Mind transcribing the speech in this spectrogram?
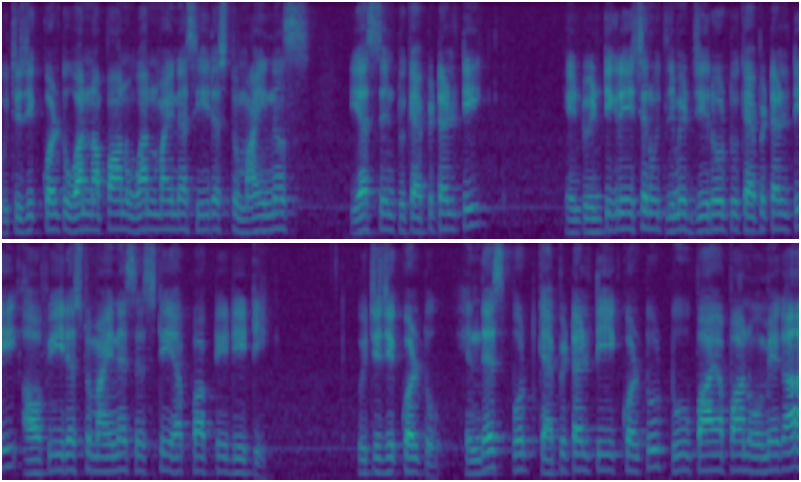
which is equal to 1 upon 1 minus e raised to minus s into capital T into integration with limit 0 to capital T of e raised to minus st f of t dt which is equal to in this put capital T equal to 2 pi upon omega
